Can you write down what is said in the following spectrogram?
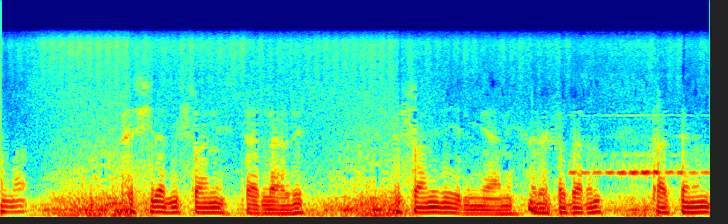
Ama eskiler müstahni derlerdi. Müstahni değilim yani. Alakadarım. Gazetenin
